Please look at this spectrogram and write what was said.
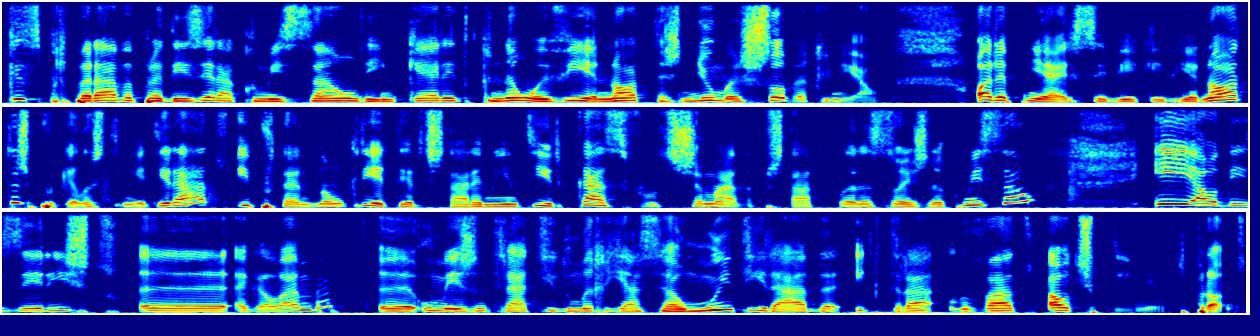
que se preparava para dizer à comissão de inquérito que não havia notas nenhumas sobre a reunião. Ora, Pinheiro sabia que havia notas, porque ele as tinha tirado, e portanto não queria ter de estar a mentir caso fosse chamado a prestar declarações na comissão, e ao dizer isto, eh, a Galamba, eh, o mesmo terá tido uma reação muito irada e que terá levado ao despedimento. Pronto.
